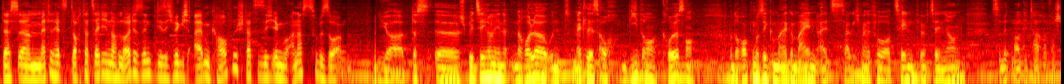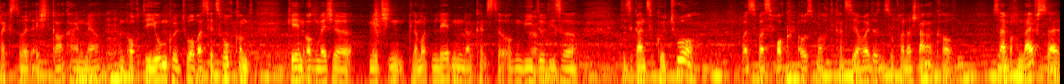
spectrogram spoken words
dass ähm, Metalheads doch tatsächlich noch Leute sind, die sich wirklich Alben kaufen, statt sie sich irgendwo anders zu besorgen? Ja, das äh, spielt sicherlich eine- Rolle und Metal ist auch wieder größer oder Rockmusik im Allgemeinen als, sage ich mal, vor 10, 15 Jahren. So mit einer Gitarre verschreckst du heute echt gar keinen mehr. Und auch die Jugendkultur, was jetzt hochkommt, gehen irgendwelche Mädchenklamottenläden, da kannst du irgendwie so diese, diese ganze Kultur, was, was Rock ausmacht, kannst du ja heute so von der Stange kaufen. Das ist einfach ein Lifestyle.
